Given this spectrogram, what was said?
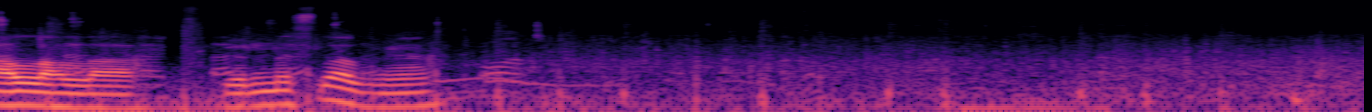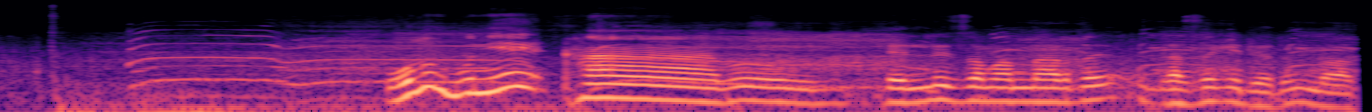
Allah Allah. Görünmesi lazım ya. Oğlum bu niye? Ha bu belli zamanlarda gaza geliyor değil mi bu adam?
